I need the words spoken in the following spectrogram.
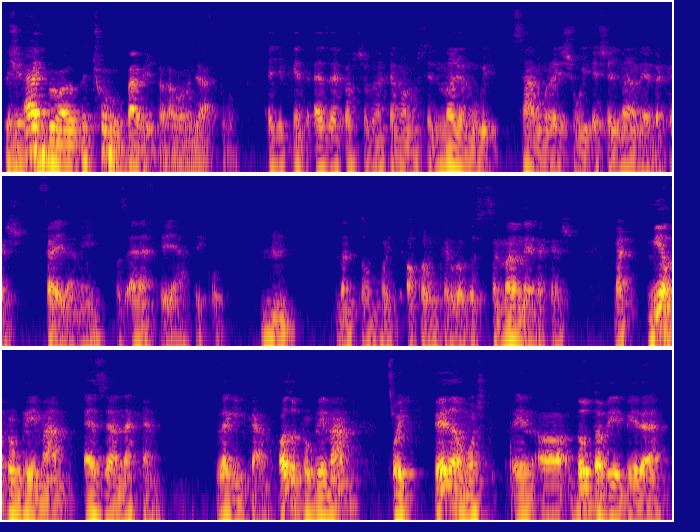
És Egyébként- ebből egy csomó bevétele van a gyártónak. egyébként ezzel kapcsolatban nekem van most egy nagyon új, számomra is új, és egy nagyon érdekes fejlemény, az NFT játékok. Uh-huh. nem tudom, hogy akarunk erről beszélni, nagyon érdekes. Mert mi a problémám ezzel nekem leginkább? Az a problémám, hogy például most én a Dota VB-re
